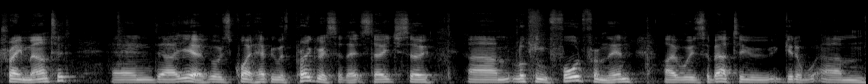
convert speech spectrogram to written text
tray mounted, and uh, yeah, I was quite happy with progress at that stage. So, um, looking forward from then, I was about to get a um,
